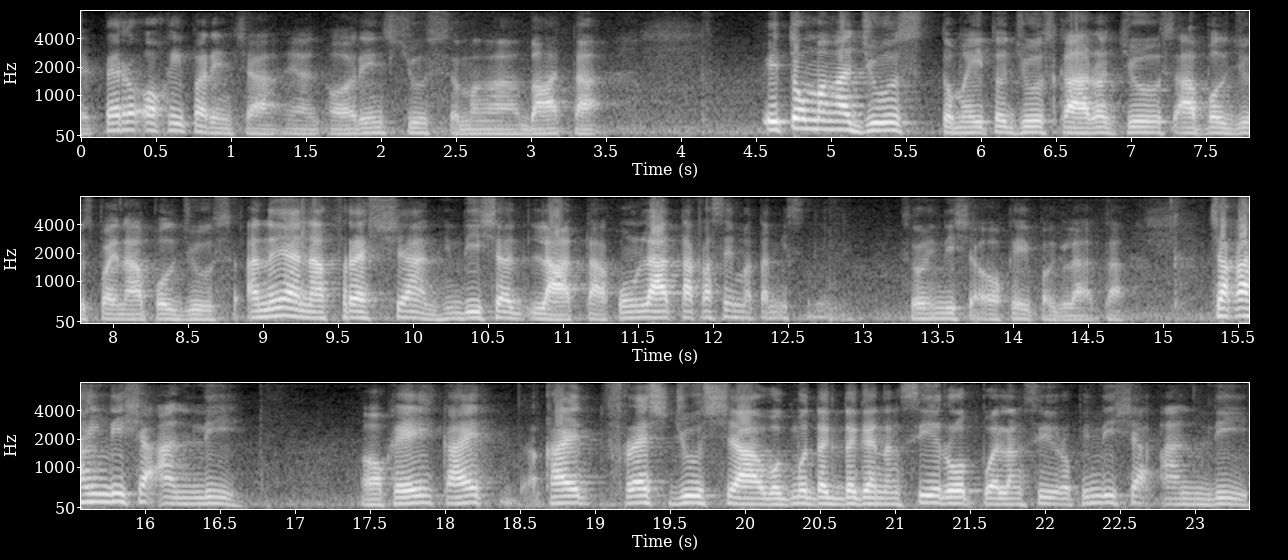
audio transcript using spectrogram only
eh. Pero okay pa rin siya. Yan, orange juice sa mga bata. Itong mga juice, tomato juice, carrot juice, apple juice, pineapple juice, ano yan, na fresh yan. Hindi siya lata. Kung lata kasi matamis din eh. So, hindi siya okay pag lata. Tsaka hindi siya unli. Okay? Kahit, kahit fresh juice siya, wag mo dagdagan ng syrup, walang syrup, hindi siya unli.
